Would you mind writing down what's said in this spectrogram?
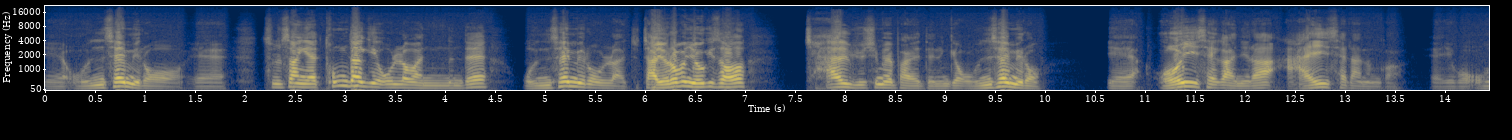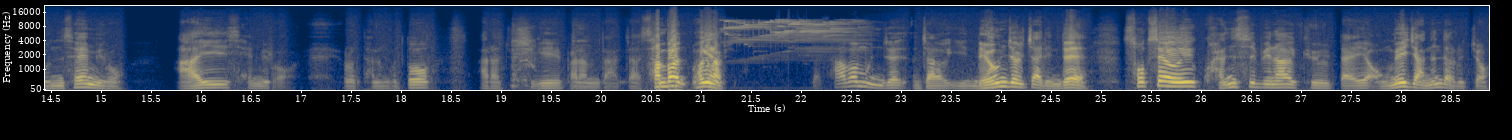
예, 온세미로. 예, 술상에 통닭이 올라왔는데, 온세미로 올라왔죠. 자, 여러분 여기서 잘 유심해 봐야 되는 게 온세미로. 예, 어이새가 아니라 아이새라는 거. 예, 이거 온세미로. 아이세미로. 예, 이렇다는 것도 알아주시기 바랍니다. 자, 3번 확인합시다. 자, 4번 문제, 자, 이 내음절짜리인데, 속세의 관습이나 규율 따위에 얽매이지 않는다 그랬죠.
